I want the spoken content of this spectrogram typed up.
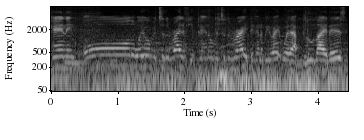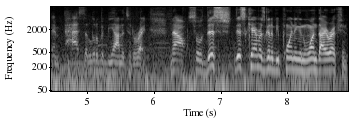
panning all the way over to the right. If you pan over to the right, they're gonna be right where that blue light is and pass it a little bit beyond it to the right. Now, so this this camera is gonna be pointing in one direction.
